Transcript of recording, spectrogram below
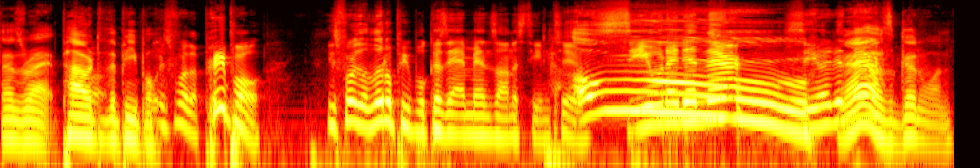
That's right. Power to the people. He's for the people. He's for the little people because Ant Man's on his team too. Oh, see what I did there? See what I did that there? That was a good one.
